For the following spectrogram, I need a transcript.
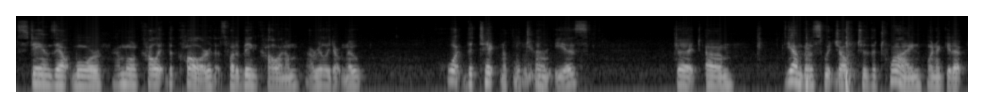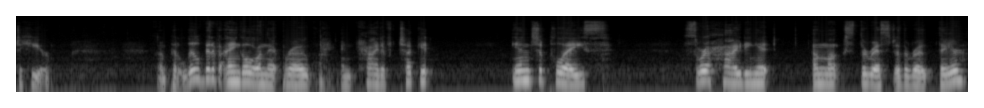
stands out more. I'm going to call it the collar. That's what I've been calling them. I really don't know what the technical term is. But, um, yeah, I'm going to switch off to the twine when I get up to here. I'm going to put a little bit of angle on that rope and kind of tuck it into place, sort of hiding it amongst the rest of the rope there,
